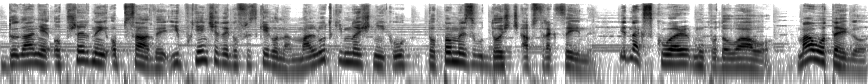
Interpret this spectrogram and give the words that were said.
dodanie obszernej obsady i pchnięcie tego wszystkiego na malutkim nośniku to pomysł dość abstrakcyjny. Jednak Square mu podołało. Mało tego,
